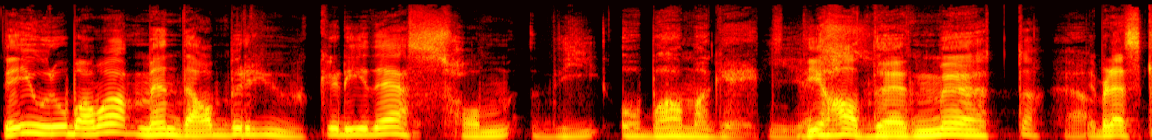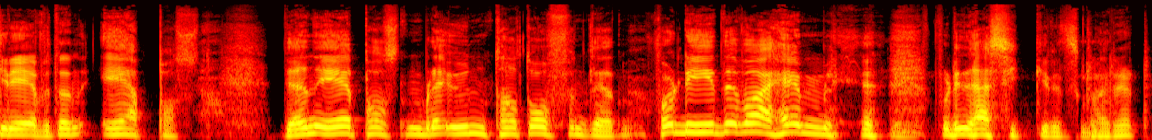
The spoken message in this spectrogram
Det gjorde Obama, men da bruker de det som The Obamagate. De hadde et møte, det ble skrevet en e-post. Den e-posten ble unntatt offentligheten fordi det var hemmelig, fordi det er sikkerhetsklarert.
